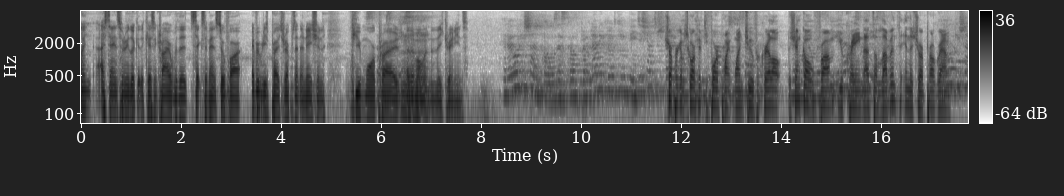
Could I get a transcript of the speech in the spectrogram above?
And I sense when we look at the Kiss and Cry over the six events so far, everybody's proud to represent their nation. Few more proud at the moment than the Ukrainians. Krylo Liszenko uzyskał w programie krótkim 54 Short program score 54.12 for Kirill Lushenko from Ukraine. That's 11th in the short program. Krylo Liszenko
